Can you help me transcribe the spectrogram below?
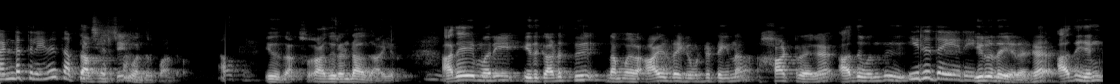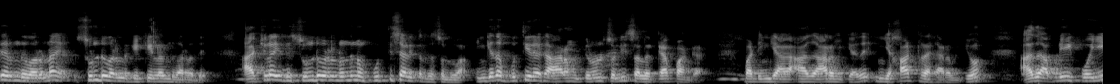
கண்டத்திலேருந்து தப்பிச்சு வந்திருப்பாங்க. இதுதான். ஸோ அது ரெண்டாவது ஆயில் அதே மாதிரி இதுக்கு அடுத்து நம்ம ஆயுள் ரேகை விட்டுட்டிங்கன்னா ஹார்ட் ரேகை அது வந்து இருதய ரேகை. இருதய ரேகை. அது எங்க இருந்து வரும்னா சுண்டு விரலுக்கு கீழே இருந்து வர்றது ஆக்சுவலா இது சுண்டு விரல் வந்து நம்ம புத்திசாலித்தனத்தை சொல்லுவான். இங்கே தான் புத்தி ரேகை ஆரம்பிக்கணும்னு சொல்லி சொல்ல கேட்பாங்க. பட் இங்கே அது ஆரம்பிக்காது. இங்கே ஹார்ட் ரேகை ஆரம்பிக்கும். அது அப்படியே போய்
